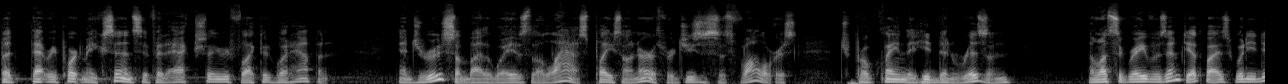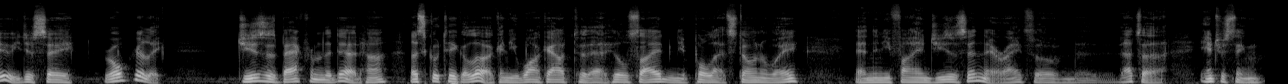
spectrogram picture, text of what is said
But that report makes sense if it actually reflected what happened. And Jerusalem, by the way, is the last place on earth for Jesus' followers to proclaim that he'd been risen unless the grave was empty. Otherwise, what do you do? You just say, Oh, really? Jesus is back from the dead, huh? Let's go take a look. And you walk out to that hillside and you pull that stone away, and then you find Jesus in there, right? So that's a interesting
